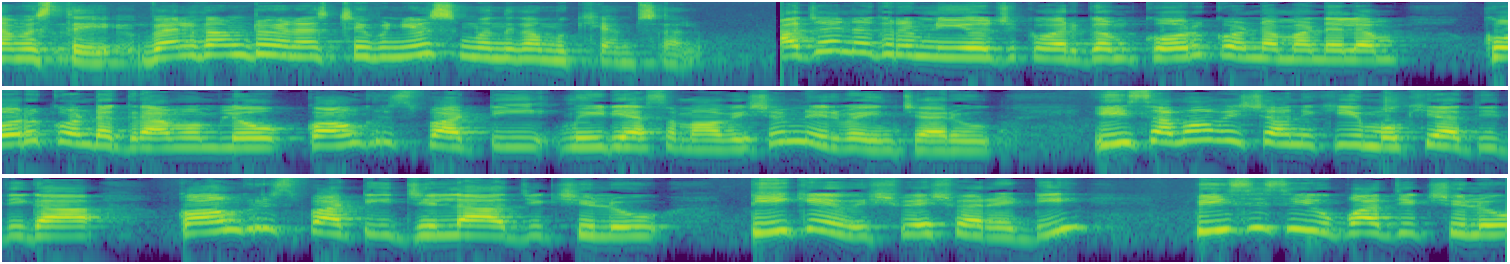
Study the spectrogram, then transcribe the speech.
నమస్తే. వెల్కమ్ టు ఎన్ఎస్టీవీ న్యూస్ ముందుగా ముఖ్యాంశాలు. అజానగరం నియోజకవర్గం కోరుకొండ మండలం కోరుకొండ గ్రామంలో కాంగ్రెస్ పార్టీ మీడియా సమావేశం నిర్వహించారు. ఈ సమావేశానికి ముఖ్య అతిథిగా కాంగ్రెస్ పార్టీ జిల్లా అధ్యక్షులు టీకే విశ్వేశ్వరరెడ్డి పిసిసి ఉపాధ్యక్షులు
